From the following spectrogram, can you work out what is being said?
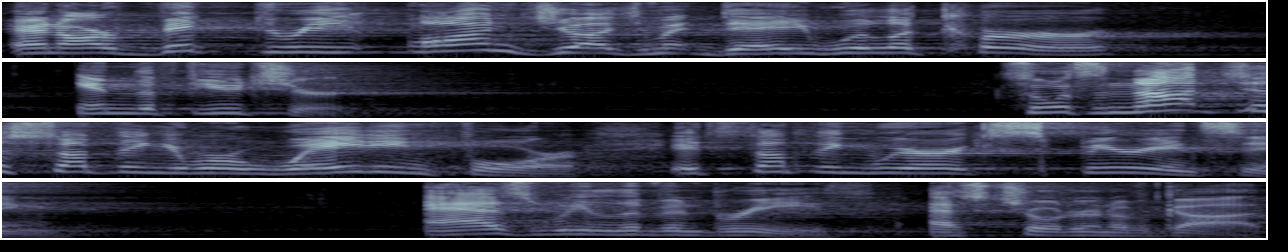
and our victory on Judgment Day will occur in the future. So it's not just something we're waiting for, it's something we're experiencing as we live and breathe as children of God.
